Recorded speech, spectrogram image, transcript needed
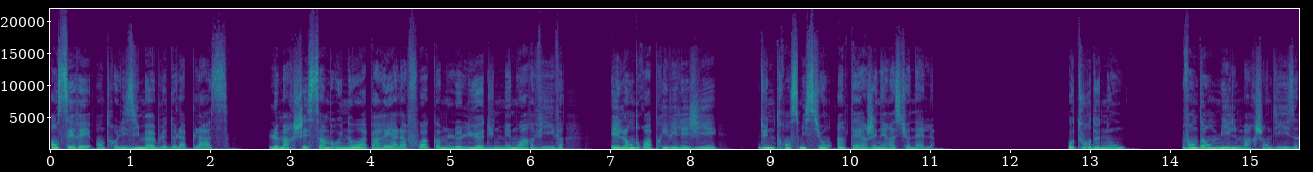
Enserré entre les immeubles de la place, le marché Saint-Bruno apparaît à la fois comme le lieu d'une mémoire vive et l'endroit privilégié d'une transmission intergénérationnelle. Autour de nous, vendant mille marchandises,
